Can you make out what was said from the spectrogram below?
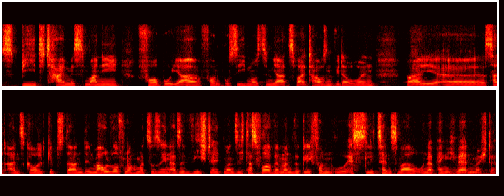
Speed, Time is Money, Fort Boyard von Pro7 aus dem Jahr 2000 wiederholen. Bei äh, Sat1 Gold gibt es dann den Maulwurf nochmal zu sehen. Also wie stellt man sich das vor, wenn man wirklich von US-Lizenzware unabhängig werden möchte?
